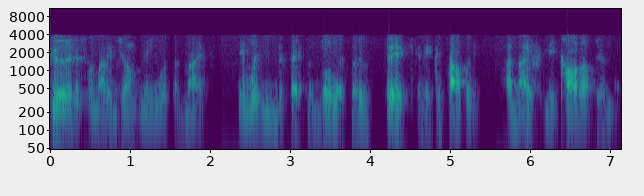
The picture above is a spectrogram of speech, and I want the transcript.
good if somebody jumped me with a knife. It wouldn't affect the bullet, but it was thick, and it could probably a knife get caught up in it.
